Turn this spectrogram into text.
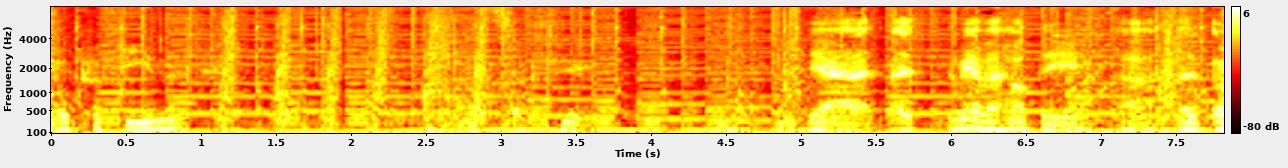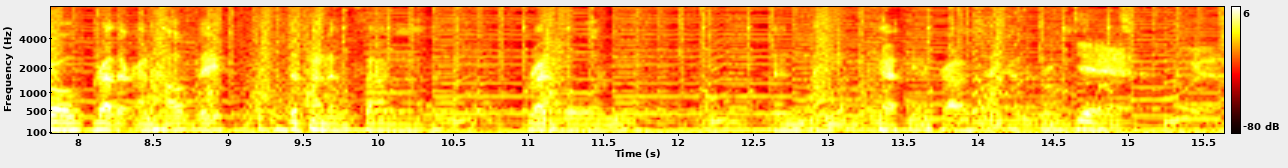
No caffeine. That sucks too. Yeah, I, we have a healthy, uh, uh, well, rather unhealthy dependence on uh, Red Bull and, and and caffeine products in general. Yeah. Oh yeah.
